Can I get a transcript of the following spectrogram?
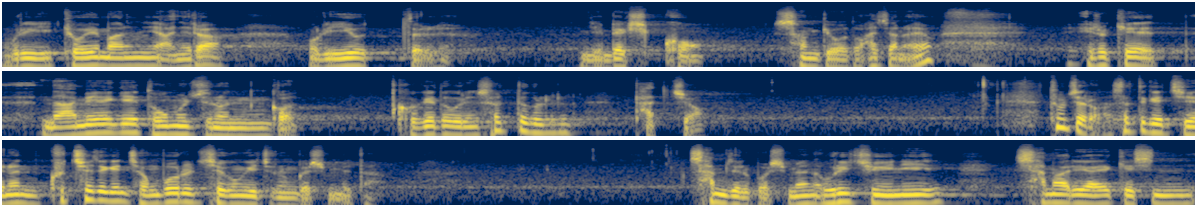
우리 교회만이 아니라 우리 이웃들, 이제 멕시코 선교도 하잖아요. 이렇게 남에게 도움을 주는 것, 거기에도 우리는 설득을 받죠. 둘째로 설득의 지혜는 구체적인 정보를 제공해 주는 것입니다. 3절을 보시면 우리 주인이 사마리아에 계신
